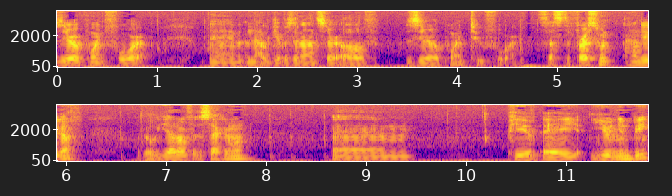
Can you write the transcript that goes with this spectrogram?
0 0.4, um, and that'll give us an answer of 0 0.24. So that's the first one, handy enough. We'll go yellow for the second one. Um, P of A union B.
